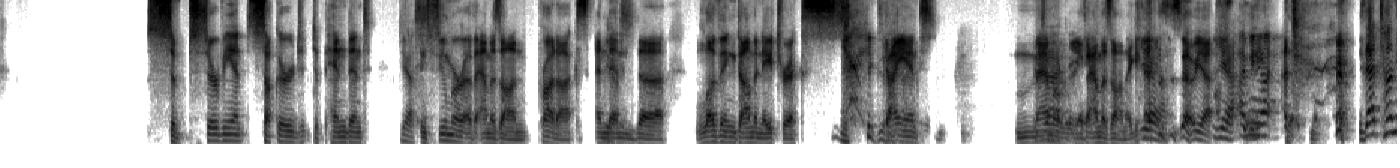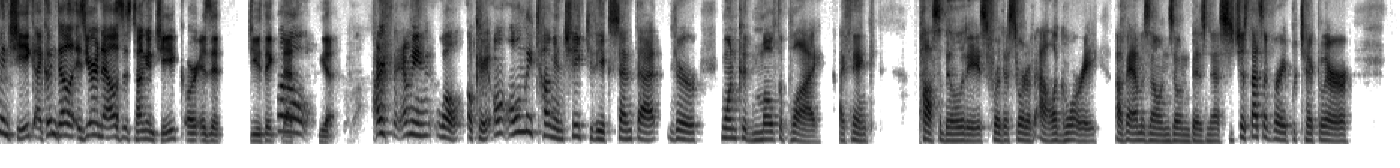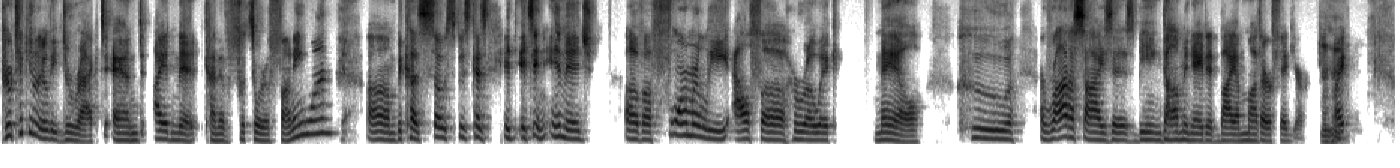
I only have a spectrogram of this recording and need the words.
subservient, suckered, dependent yes. consumer of Amazon products, and yes. then the loving dominatrix exactly. giant memory exactly. of Amazon, I guess. Yeah. So yeah. Yeah. I mean, I, is that tongue in cheek? I couldn't tell. Is your analysis tongue in cheek, or is it? Do you think well, that? Yeah. I, th- I mean, well, okay, o- only tongue in cheek to the extent that there one could multiply, I think, possibilities for this sort of allegory of Amazon's own business. It's just that's a very particular, particularly direct, and I admit, kind of sort of funny one, yeah. um, because so because it, it's an image of a formerly alpha heroic male who eroticizes being dominated by a mother figure, mm-hmm. right?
